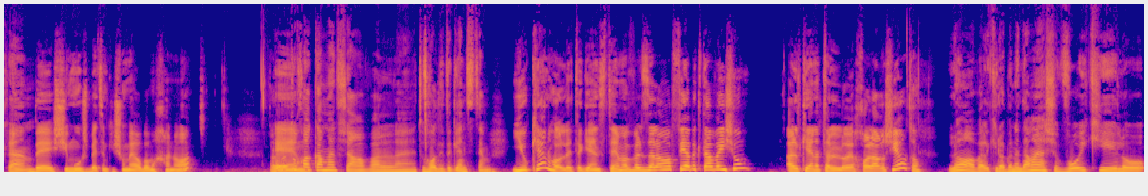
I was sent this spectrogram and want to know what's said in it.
כן. בשימוש בעצם כשומר במחנות. לא בטוחה כמה אפשר אבל to hold it against him. You can hold it against him, אבל זה לא הופיע בכתב האישום. על כן אתה לא יכול להרשיע אותו. לא, אבל כאילו הבן אדם היה שבוי כאילו...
